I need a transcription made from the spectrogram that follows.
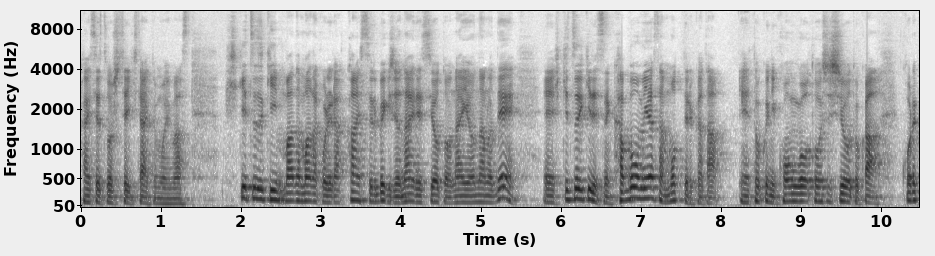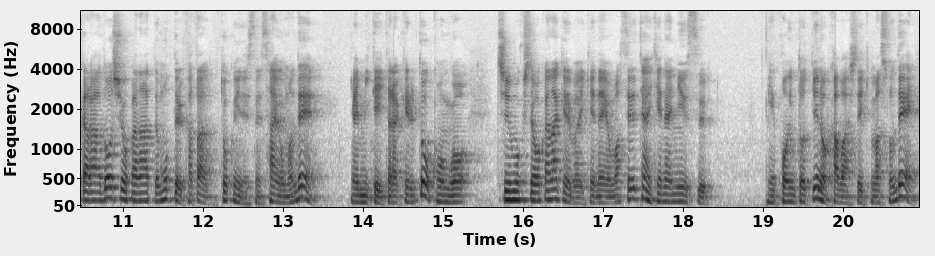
解説をしていきたいと思います。引き続きまだまだこれ楽観視するべきじゃないですよと内容なので、えー、引き続きですね、株を皆さん持ってる方、えー、特に今後投資しようとか、これからどうしようかなって思ってる方、特にですね、最後まで、見ていただけると今後注目しておかなければいけない、忘れてはいけないニュース、えポイントっていうのをカバーしていきますので、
